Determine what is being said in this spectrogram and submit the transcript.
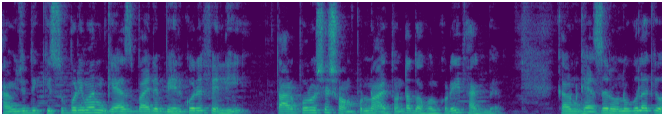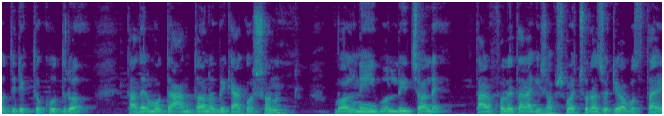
আমি যদি কিছু পরিমাণ গ্যাস বাইরে বের করে ফেলি তারপরও সে সম্পূর্ণ আয়তনটা দখল করেই থাকবে। কারণ গ্যাসের অণুগুলা কি অতিরিক্ত ক্ষুদ্র? তাদের মধ্যে আন্তঃআণবিক আকর্ষণ বল নেই বললেই চলে। তার ফলে তারা কি সবসময় ছোটাছুটি অবস্থায়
